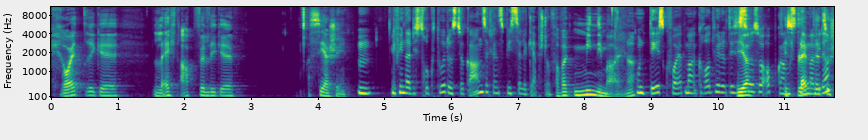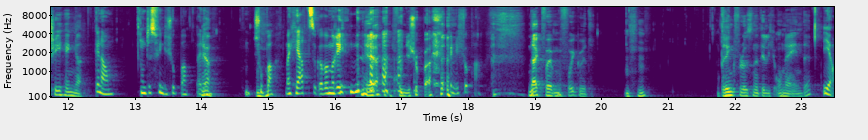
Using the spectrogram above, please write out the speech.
kräutrige, leicht abfällige, sehr schön. Ich finde auch die Struktur, du hast so ganz ein kleines bisschen Gerbstoff. Aber minimal. Ne? Und das gefällt mir gerade wieder, das ist Ja, so, so ein es Abgangsthema bleibt halt wieder. so schön hängen. Genau. Und das finde ich super. Bei Ja. dem. Super. Mein Herz sogar beim Reden. Ja, finde ich super. finde ich super. Nein, gefällt mir voll gut. Mhm. Trinkfluss natürlich ohne Ende. Ja.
